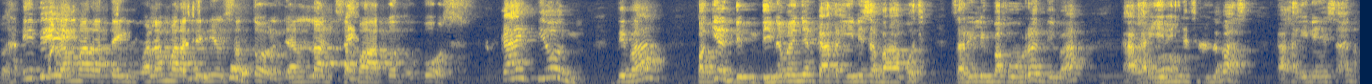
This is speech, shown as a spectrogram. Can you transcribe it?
Hindi. Walang marating, walang marating yung santol. Diyan lang, sa bakod, ubos. Kahit yun, di ba? Pag yan, di, di naman yan kakainin sa bakod, sariling bakuran, di ba? Kakainin niya sa labas, kakainin niya sa ano.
